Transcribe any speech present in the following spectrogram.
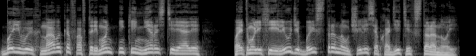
Боевых навыков авторемонтники не растеряли, поэтому лихие люди быстро научились обходить их стороной.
